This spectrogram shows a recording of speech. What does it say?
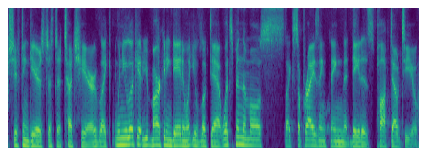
shifting gears just a touch here. Like when you look at your marketing data and what you've looked at, what's been the most like surprising thing that data has popped out to you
